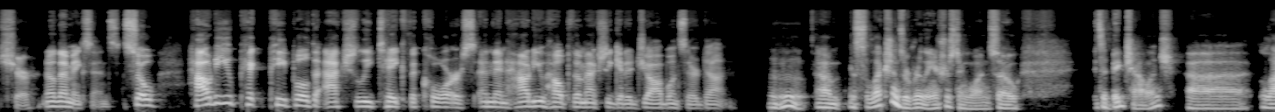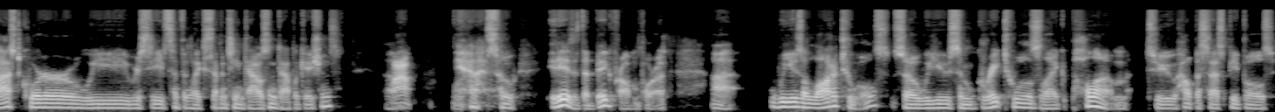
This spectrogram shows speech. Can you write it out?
Sure. No, that makes sense. So, how do you pick people to actually take the course, and then how do you help them actually get a job once they're done? Mhm. um, the selection's a really interesting one so it's a big challenge uh, last quarter we received something like 17000 applications Um, Wow. Yeah, so it is. A big problem for us. Uh, we use a lot of tools. So we use some great tools like Plum to help assess people's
